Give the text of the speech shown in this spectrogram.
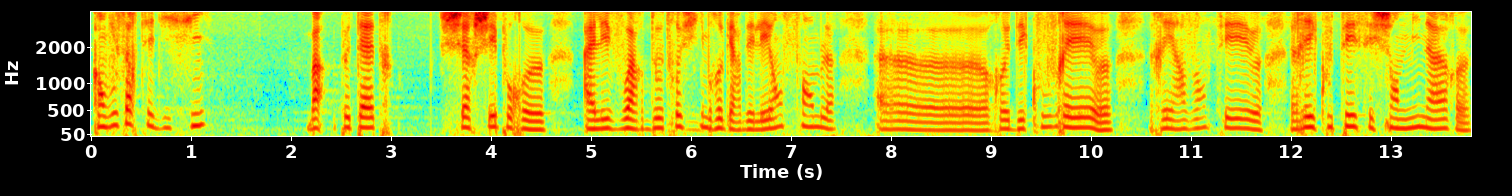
quand vous sortez d'ici, ben, peut-être chercher pour euh, aller voir d'autres films, regarder-les ensemble, euh, redécouvrir, euh, réinventer, euh, réécouter ces chants de mineurs.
